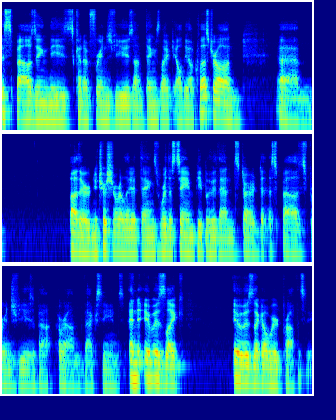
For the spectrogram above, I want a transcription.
espousing these kind of fringe views on things like LDL cholesterol and um, other nutrition related things were the same people who then started to espouse fringe views about around vaccines. And it was like it was like a weird prophecy.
